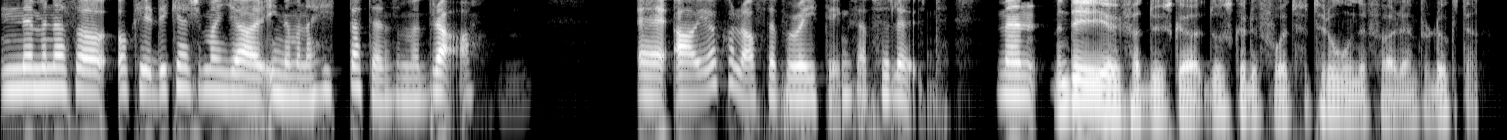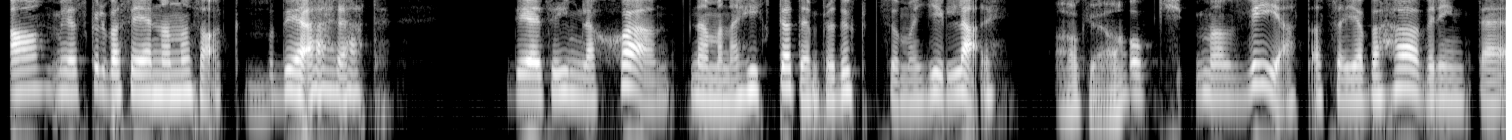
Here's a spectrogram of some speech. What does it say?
Nej men alltså, okej det kanske man gör innan man har hittat en som är bra. Eh, ja, jag kollar ofta på ratings, absolut. Men, Men det är ju för att du ska, då ska du få ett förtroende för den produkten. ja, men jag skulle bara säga en annan sak. Mm. Och det är att det är så himla skönt när man har hittat en produkt som man gillar. Ah, Okej, ja. Och man vet att så, jag behöver inte,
